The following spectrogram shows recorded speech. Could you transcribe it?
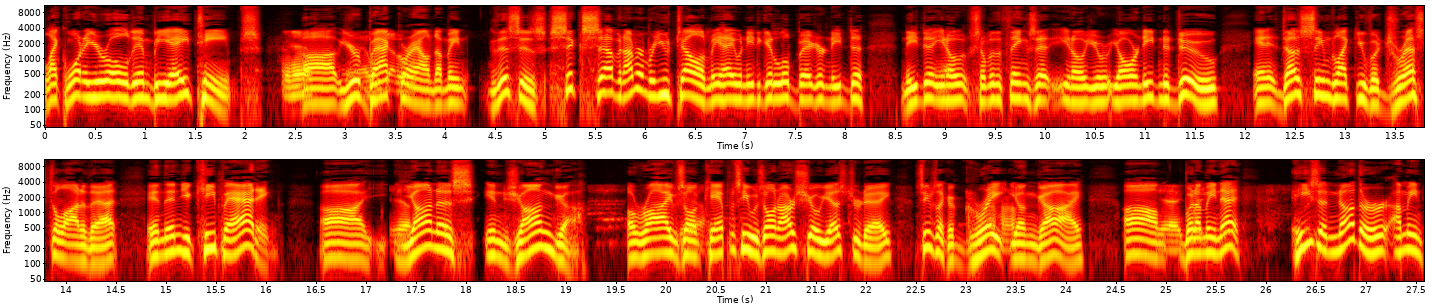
like one of your old NBA teams. Yeah. Uh, your Yeah, background, I mean, this is six seven. I remember you telling me, "Hey, we need to get a little bigger. Need to, need to, you know, some of the things that you know you y'all are needing to do." And it does seem like you've addressed a lot of that, and then you keep adding. Uh, Giannis Ndjonga arrives on campus. He was on our show yesterday. Seems like a great Uh-huh. young guy. Um, Yeah, but I mean that he's another. I mean,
